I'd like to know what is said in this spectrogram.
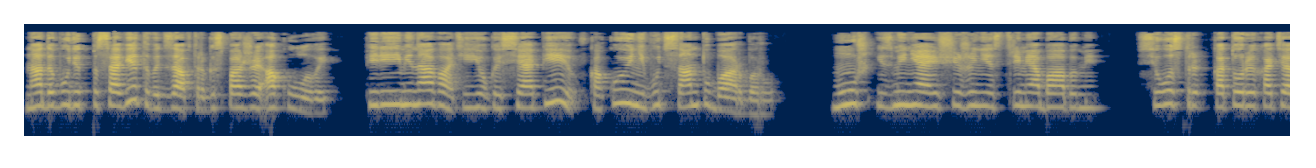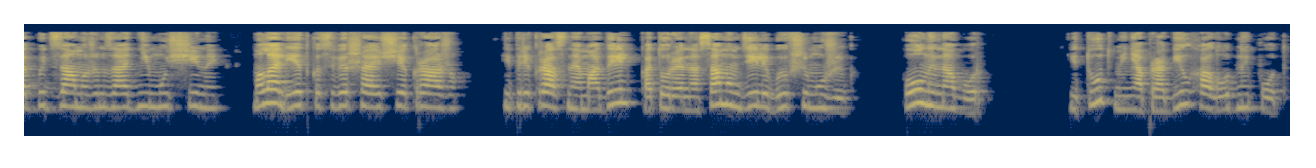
Надо будет посоветовать завтра госпоже Акуловой переименовать ее Кассиопею в какую-нибудь Санту-Барбару. Муж, изменяющий жене с тремя бабами, сестры, которые хотят быть замужем за одним мужчиной, малолетка, совершающая кражу, и прекрасная модель, которая на самом деле бывший мужик, Полный набор. И тут меня пробил холодный пот.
